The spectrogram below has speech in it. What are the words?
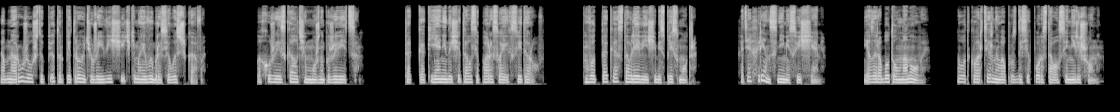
обнаружил, что Петр Петрович уже и вещички мои выбросил из шкафа. Похоже, искал, чем можно поживиться, так как я не досчитался пары своих свитеров. Вот так и оставляя вещи без присмотра. Хотя хрен с ними, с вещами. Я заработал на новые. Но вот квартирный вопрос до сих пор оставался нерешенным.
